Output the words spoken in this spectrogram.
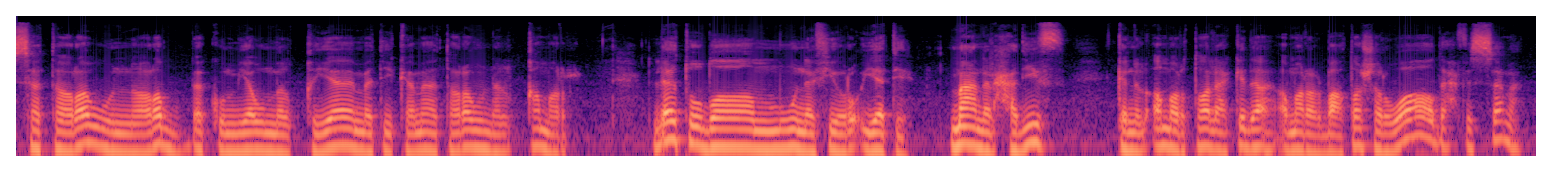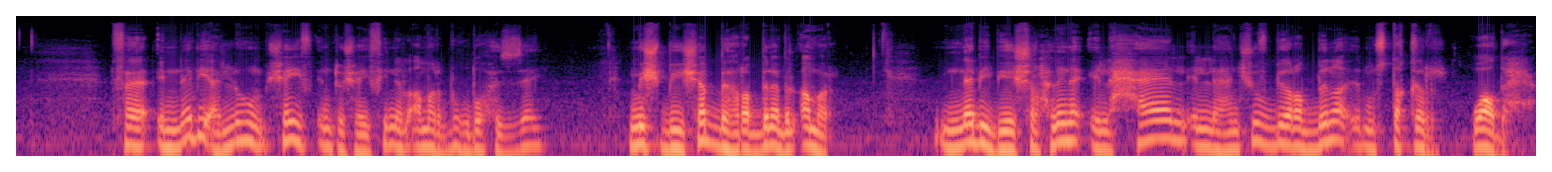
سترون ربكم يوم القيامة كما ترون القمر. لا تضامون في رؤيته. معنى الحديث كان القمر طالع كده قمر 14 واضح في السماء. فالنبي قال لهم شايف أنتوا شايفين القمر بوضوح إزاي؟ مش بيشبه ربنا بالقمر. النبي بيشرح لنا الحال اللي هنشوف بيه ربنا مستقر واضح.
